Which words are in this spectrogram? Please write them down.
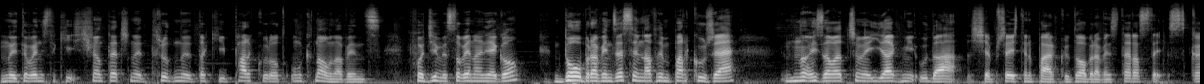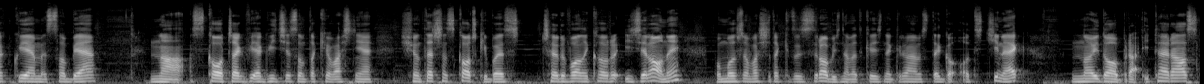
No i to będzie taki świąteczny, trudny taki parkur od Unknowna, więc wchodzimy sobie na niego. Dobra, więc jestem na tym parkurze. No i zobaczymy, jak mi uda się przejść ten parkur. Dobra, więc teraz skakujemy sobie na skoczek. Jak widzicie, są takie właśnie świąteczne skoczki, bo jest czerwony kolor i zielony, bo można właśnie takie coś zrobić. Nawet kiedyś nagrałem z tego odcinek. No i dobra, i teraz,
